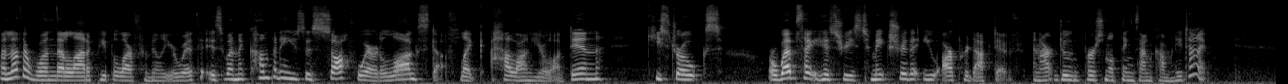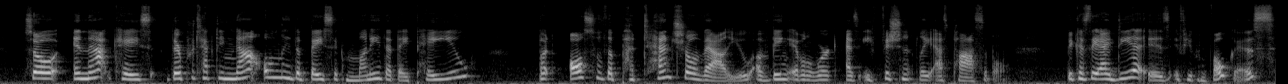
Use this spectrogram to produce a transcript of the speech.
Another one that a lot of people are familiar with is when a company uses software to log stuff like how long you're logged in, keystrokes, or website histories to make sure that you are productive and aren't doing personal things on company time. So, in that case, they're protecting not only the basic money that they pay you, but also the potential value of being able to work as efficiently as possible. Because the idea is if you can focus,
